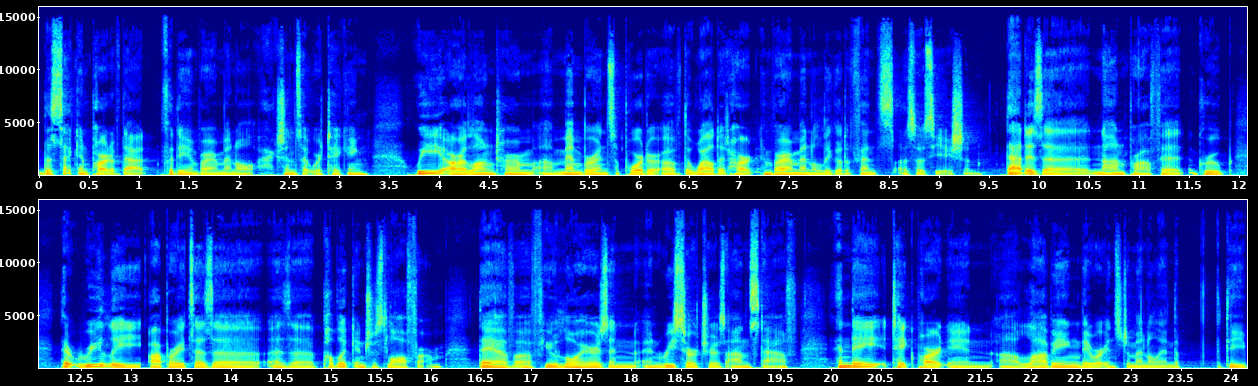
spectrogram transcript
the second part of that, for the environmental actions that we're taking, we are a long term uh, member and supporter of the Wild at Heart Environmental Legal Defense Association. That is a nonprofit group that really operates as a as a public interest law firm. They have a few lawyers and, and researchers on staff, and they take part in uh, lobbying. They were instrumental in the the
